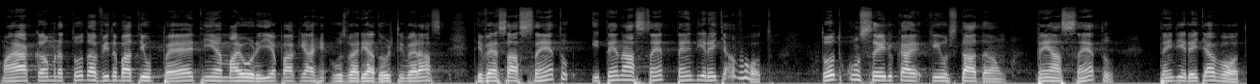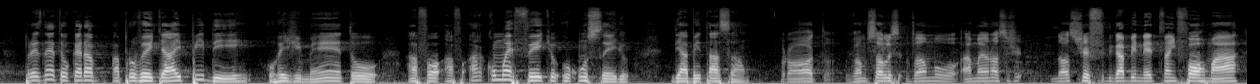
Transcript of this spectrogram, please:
Mas a Câmara toda a vida batia o pé, tinha maioria para que os vereadores tivessem tivesse assento e tendo assento tem direito a voto. Todo conselho que, que o cidadão tem assento tem direito a voto. Presidente, eu quero aproveitar e pedir o regimento, a, a, a, como é feito o conselho de habitação. Pronto, vamos, vamos amanhã o nosso, chefe de gabinete vai informar.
